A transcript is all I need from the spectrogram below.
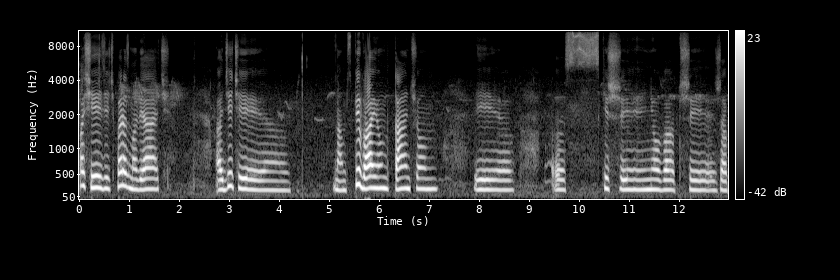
posiedzieć, porozmawiać. A dzieci e, nam śpiewają, tańczą. I e, Kiszyniowa przyjeżdża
